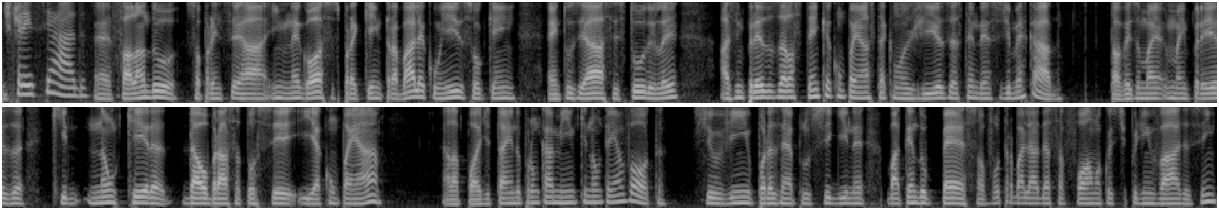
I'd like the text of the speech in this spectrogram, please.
diferenciada. É, falando, só para encerrar, em negócios, para quem trabalha com isso ou quem é entusiasta, estuda e lê, as empresas elas têm que acompanhar as tecnologias e as tendências de mercado. Talvez uma, uma empresa que não queira dar o braço a torcer e acompanhar, ela pode estar indo para um caminho que não tenha volta. Se o vinho, por exemplo, seguir né, batendo o pé, só vou trabalhar dessa forma, com esse tipo de invase assim,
